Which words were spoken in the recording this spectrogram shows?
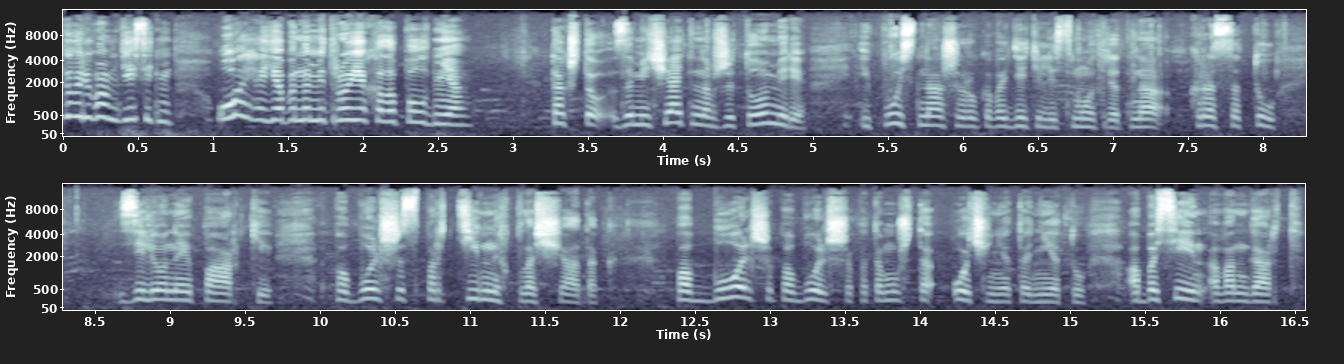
говорю, вам 10 минут. Ой, а я бы на метро ехала полдня. Так что замечательно в Житомире. И пусть наши руководители смотрят на красоту, зеленые парки, побольше спортивных площадок, побольше, побольше, потому что очень это нету. А бассейн «Авангард»,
